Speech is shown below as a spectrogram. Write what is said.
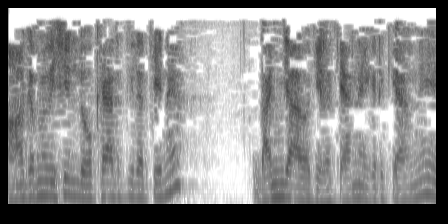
ආගම විසින් ලෝකයට දීලා තියෙන ගංජාව කියලා කියන්නේ. ඒකට කියන්නේ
